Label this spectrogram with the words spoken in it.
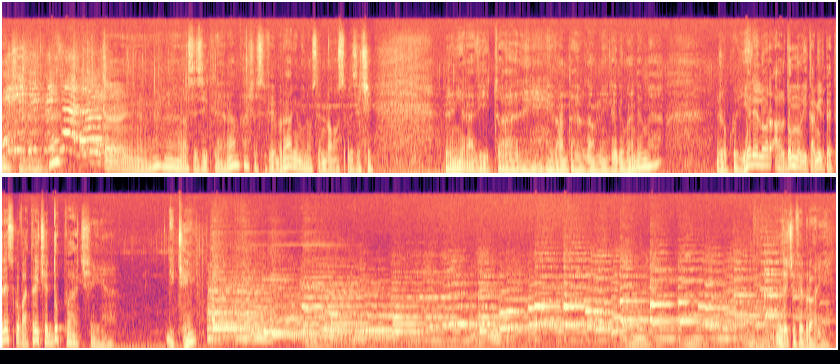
Ediție specială. Va să zic că Rampa 6 februarie 1919 Premiera viitoare Evantaiul doamnei Lady Windermere Jocul Ielelor al domnului Camil Petrescu va trece după aceea. De ce? În 10 februarie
